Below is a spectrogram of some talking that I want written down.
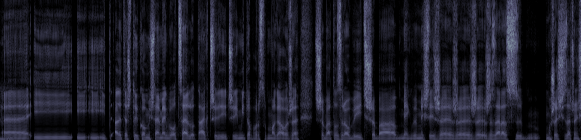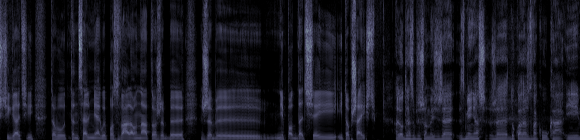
Mhm. E, i, i, i, ale też tylko myślałem jakby o celu, tak? Czyli, czyli mi to po prostu pomagało, że trzeba to zrobić, trzeba jakby myśleć, że, że, że, że zaraz muszę się zacząć ścigać i to był ten cel mi jakby pozwalał na to, żeby, żeby nie poddać się i, i to przejść. Ale od razu przyszła myśl, że zmieniasz, że dokładasz dwa kółka i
